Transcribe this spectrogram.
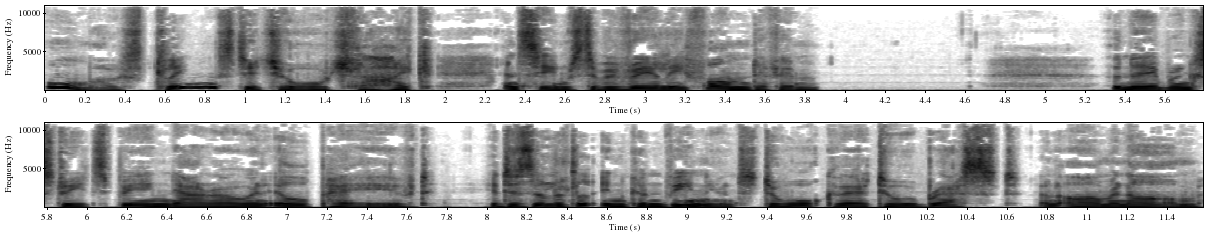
"almost clings to George like and seems to be really fond of him." The neighbouring streets being narrow and ill paved, it is a little inconvenient to walk there two abreast and arm in arm.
